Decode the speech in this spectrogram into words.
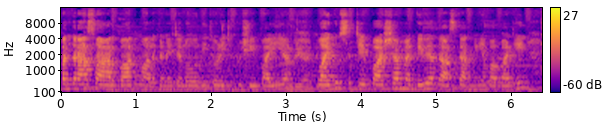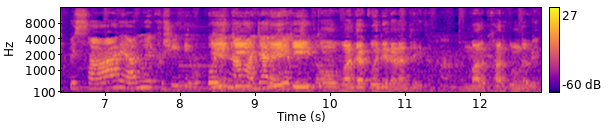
15 ਸਾਲ ਬਾਅਦ ਮਾਲਕ ਨੇ ਚਲੋ ਉਹਦੀ ਝੋਲੀ 'ਚ ਖੁਸ਼ੀ ਪਾਈ ਆ। ਹਾਂਜੀ, ਹਾਂਜੀ। ਵਾਹਿਗੁਰੂ ਸੱਚੇ ਪਾਤਸ਼ਾਹ ਮੈਂ ਅੱਗੇ ਵੀ ਅਰਦਾਸ ਕਰਨੀ ਆ ਬਾਬਾ ਜੀ ਵੀ ਸਾਰਿਆਂ ਨੂੰ ਇਹ ਖੁਸ਼ੀ ਦਿਓ। ਕੋਈ ਇਹ ਨਾ ਚੀਜ਼- ਵਾਂਝਾ ਰਹੇ ਇਹ ਖੁਸ਼ੀ ਚੀਜ਼ ਤੋਂ। ਤੋਂ ਵਾਂਝਾ ਕੋਈ ਨਹੀਂ ਰਹਿਣਾ ਚਾਹੀਦਾ। ਮਾਲਕ ਹਰ ਨੂੰ ਦਵੇ।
